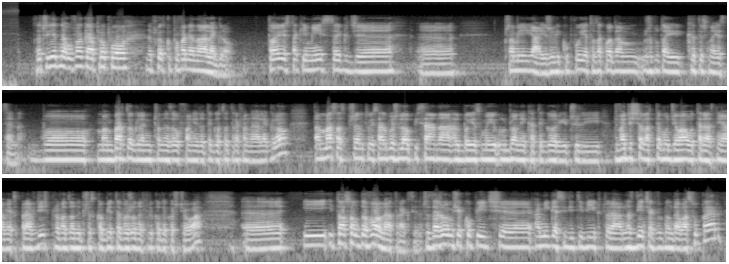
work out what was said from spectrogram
Znaczy jedna uwaga a propos na przykład kupowania na Allegro. To jest takie miejsce, gdzie przynajmniej ja, jeżeli kupuję, to zakładam, że tutaj krytyczna jest cena, bo mam bardzo ograniczone zaufanie do tego, co trafia na Allegro. Tam masa sprzętu jest albo źle opisana, albo jest w mojej ulubionej kategorii, czyli 20 lat temu działało, teraz nie mam jak sprawdzić, prowadzony przez kobietę, wożony tylko do kościoła. E, I, I, to są dowolne atrakcje. Znaczy, zdarzyło mi się kupić e, Amigę CDTV, która na zdjęciach wyglądała super.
